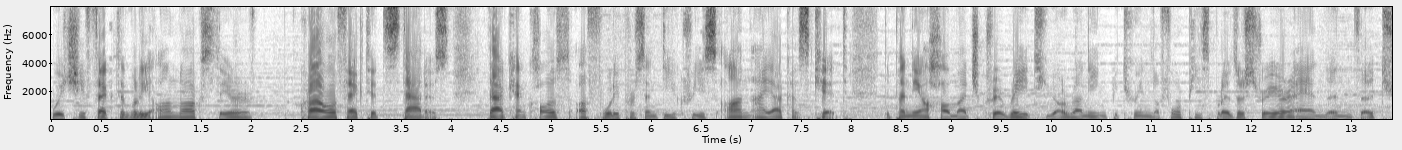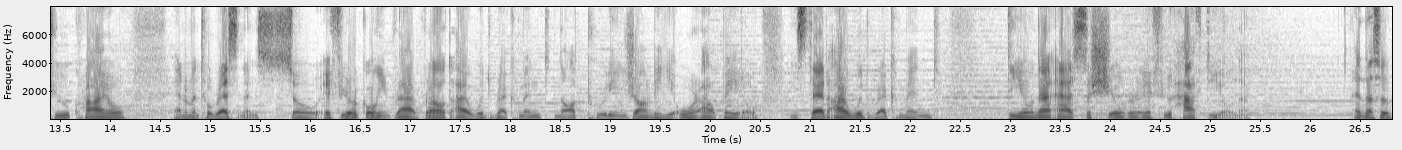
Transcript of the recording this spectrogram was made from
which effectively unlocks their cryo-affected status that can cause a 40% decrease on Ayaka's kit depending on how much crit rate you are running between the 4-piece Blizzard Strayer and then the 2 cryo elemental resonance. So if you're going red route, I would recommend not putting Zhongli or Albedo. Instead, I would recommend Diona as the shielder if you have Diona. Another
